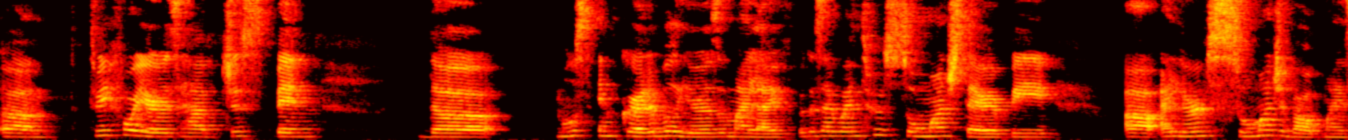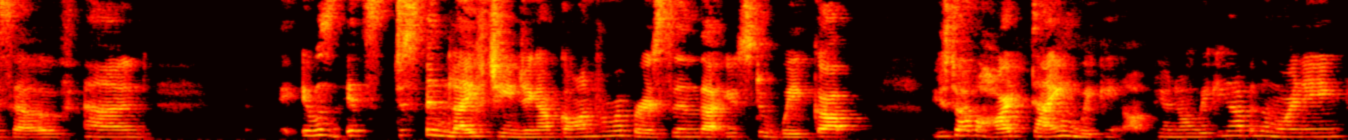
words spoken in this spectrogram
um, three four years have just been the most incredible years of my life because I went through so much therapy. Uh, I learned so much about myself, and it was it's just been life changing. I've gone from a person that used to wake up, used to have a hard time waking up. You know, waking up in the morning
